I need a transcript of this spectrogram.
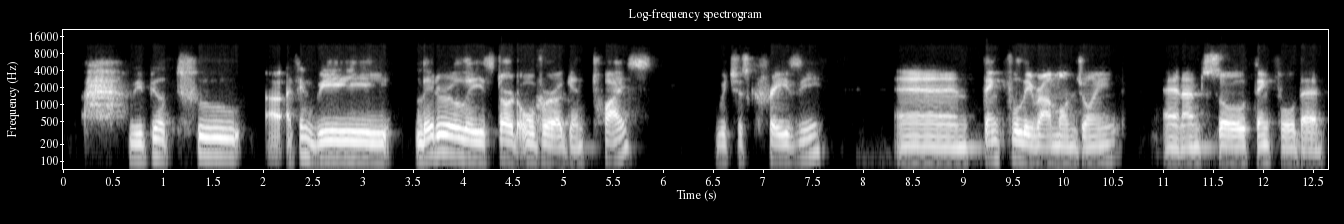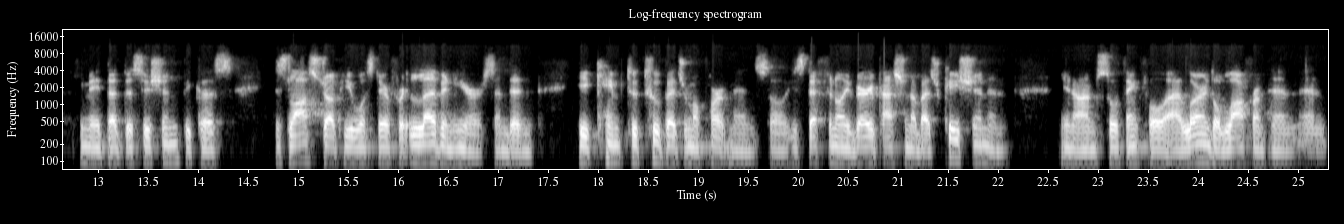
we built two, uh, I think we literally start over again twice, which is crazy. And thankfully, Ramon joined. And I'm so thankful that he made that decision because his last job he was there for 11 years and then he came to two bedroom apartments. So he's definitely very passionate about education and you know i'm so thankful. I learned a lot from him and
